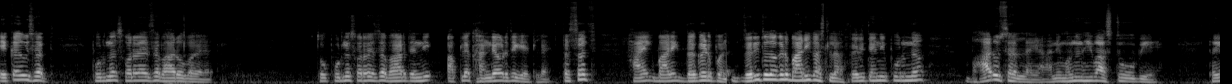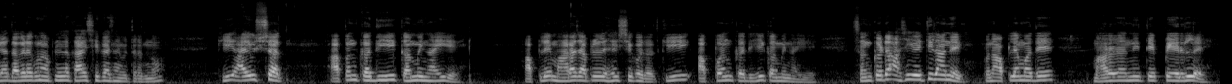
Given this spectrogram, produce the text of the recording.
एका दिवसात पूर्ण स्वराज्याचा भार उभा केला तो पूर्ण स्वराज्याचा भार त्यांनी आपल्या खांद्यावरती घेतला आहे तसंच हा एक बारीक दगड पण जरी तो दगड बारीक असला तरी त्यांनी पूर्ण भार उचलला आहे आणि म्हणून ही वास्तू उभी आहे. तर या दगडाकडून आपल्याला काय शिकायचं आहे मित्रांनो? की आयुष्यात आपण कधीही कमी नाही आहे आपले महाराज आपल्याला हे शिकवतात की आपण कधीही कमी नाही आहे संकट असे येतील अनेक पण आपल्यामध्ये महाराजांनी ते पेरलं आहे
